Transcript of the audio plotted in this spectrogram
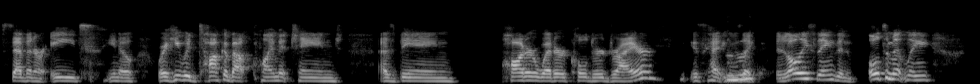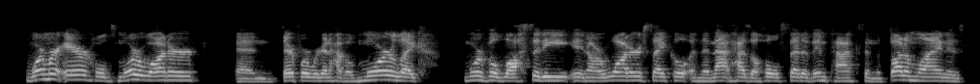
seven or eight you know where he would talk about climate change as being hotter wetter colder drier it's kind of, mm-hmm. he was like there's all these things and ultimately warmer air holds more water and therefore we're going to have a more like more velocity in our water cycle and then that has a whole set of impacts and the bottom line is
